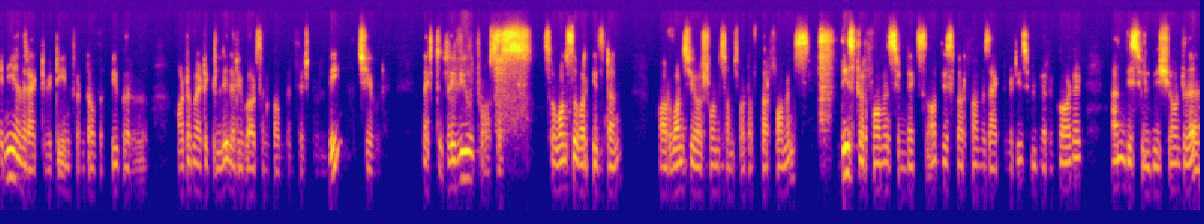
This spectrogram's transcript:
any other activity in front of the people, automatically the rewards and compensation will be achieved. Next, review process. So once the work is done, or once you have shown some sort of performance, this performance index or this performance activities will be recorded and this will be shown to the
